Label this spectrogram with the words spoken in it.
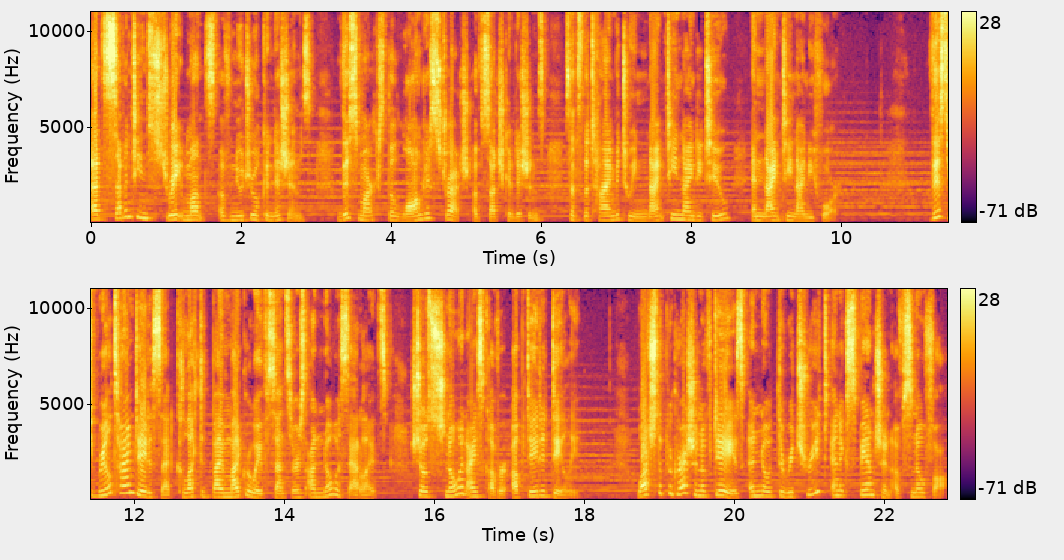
At 17 straight months of neutral conditions, this marks the longest stretch of such conditions since the time between 1992 and 1994. This real-time dataset collected by microwave sensors on NOAA satellites shows snow and ice cover updated daily. Watch the progression of days and note the retreat and expansion of snowfall.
